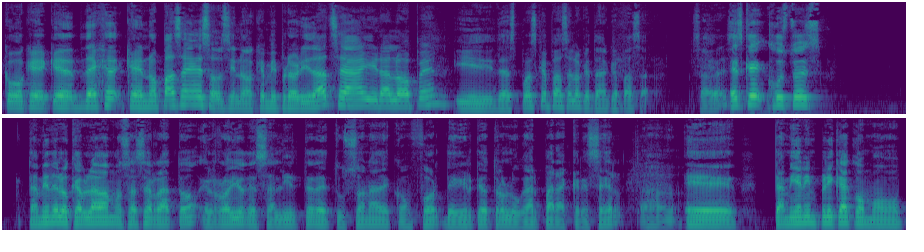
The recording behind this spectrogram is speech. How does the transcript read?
Como que, que deje, que no pase eso, sino que mi prioridad sea ir al Open y después que pase lo que tenga que pasar, ¿sabes? Es que justo es también de lo que hablábamos hace rato, el rollo de salirte de tu zona de confort, de irte a otro lugar para crecer. Ajá. Eh, también implica como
